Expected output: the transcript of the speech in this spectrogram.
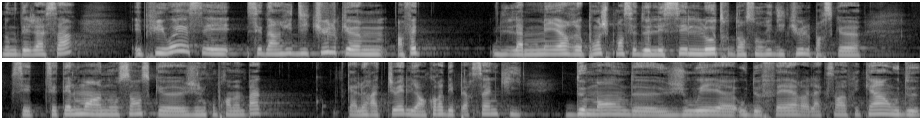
Donc, déjà ça. Et puis, ouais, c'est d'un ridicule que, en fait, la meilleure réponse, je pense, c'est de laisser l'autre dans son ridicule parce que c'est tellement un non-sens que je ne comprends même pas qu'à l'heure actuelle, il y a encore des personnes qui demandent de jouer euh, ou de faire l'accent africain ou de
